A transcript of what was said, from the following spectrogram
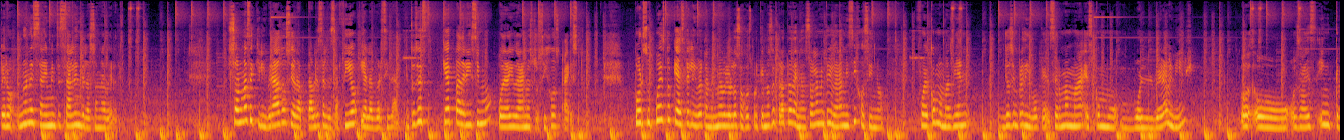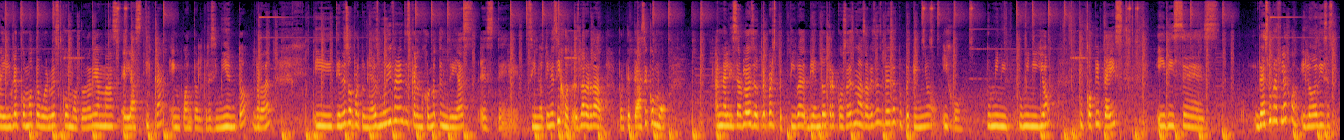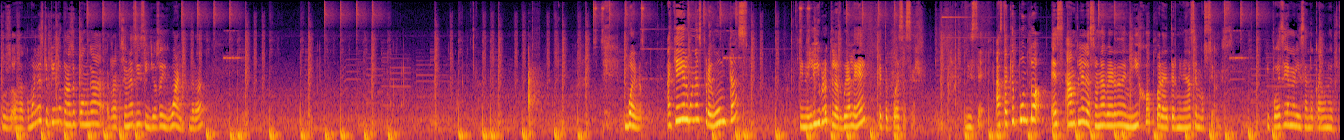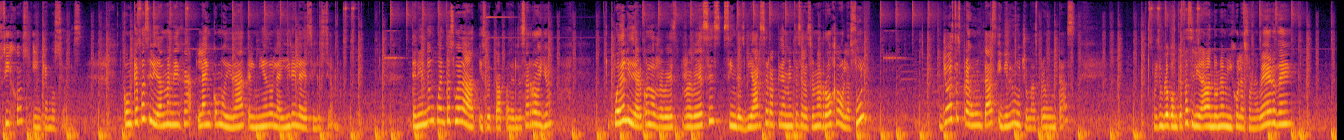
pero no necesariamente salen de la zona verde son más equilibrados y adaptables al desafío y a la adversidad. Entonces, qué padrísimo poder ayudar a nuestros hijos a esto. Por supuesto que este libro también me abrió los ojos porque no se trata de no solamente ayudar a mis hijos, sino fue como más bien, yo siempre digo que ser mamá es como volver a vivir. O, o sea, es increíble cómo te vuelves como todavía más elástica en cuanto al crecimiento, ¿verdad? Y tienes oportunidades muy diferentes que a lo mejor no tendrías este, si no tienes hijos, es la verdad, porque te hace como analizarlo desde otra perspectiva, viendo otra cosa. Es más, a veces ves a tu pequeño hijo, tu mini, tu mini yo, tu copy-paste, y dices, ves su reflejo, y luego dices, pues, o sea, ¿cómo le estoy pidiendo que no se ponga reacción así si yo soy igual, verdad? Bueno, aquí hay algunas preguntas en el libro, te las voy a leer, que te puedes hacer. Dice, ¿hasta qué punto es amplia la zona verde de mi hijo para determinadas emociones? Y puedes ir analizando cada uno de tus hijos y en qué emociones. ¿Con qué facilidad maneja la incomodidad, el miedo, la ira y la desilusión? Teniendo en cuenta su edad y su etapa del desarrollo, puede lidiar con los reveses sin desviarse rápidamente hacia la zona roja o la azul. Yo estas preguntas, y vienen mucho más preguntas, por ejemplo, ¿con qué facilidad abandona mi hijo la zona verde?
